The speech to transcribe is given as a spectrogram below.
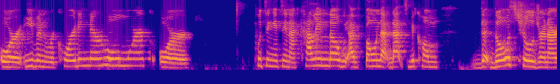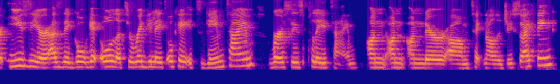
or even recording their homework or putting it in a calendar. We, I've found that that's become that those children are easier as they go get older to regulate okay it's game time versus play time on on on their um, technology so i think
